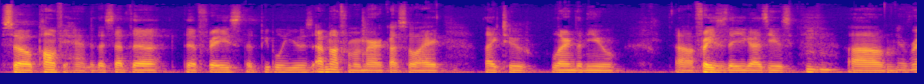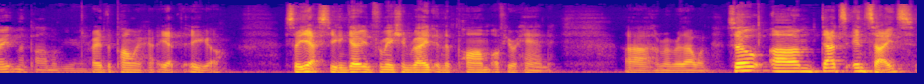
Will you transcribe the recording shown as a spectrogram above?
So palm of your hand. That's that the the phrase that people use. I'm not from America, so I like to learn the new uh, phrases that you guys use. Mm-hmm. Um, yeah, right in the palm of your hand. Right in the palm of your hand. Yeah, there you go. So yes, you can get information right in the palm of your hand. Uh, I remember that one. So um, that's insights.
